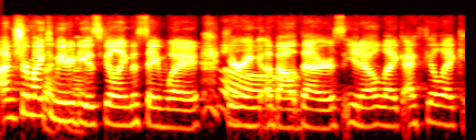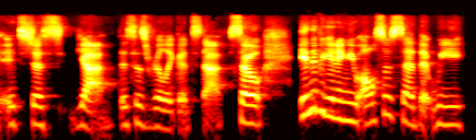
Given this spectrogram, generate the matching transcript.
I'm sure my community is feeling the same way hearing Aww. about theirs. You know, like I feel like it's just, yeah, this is really good stuff. So in the beginning, you also said that we,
